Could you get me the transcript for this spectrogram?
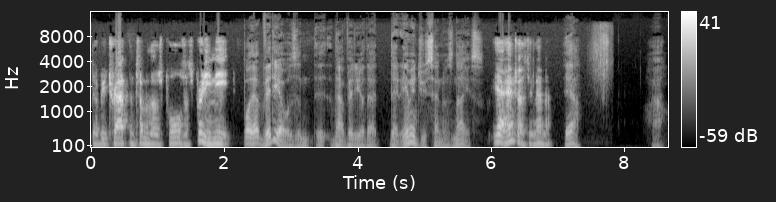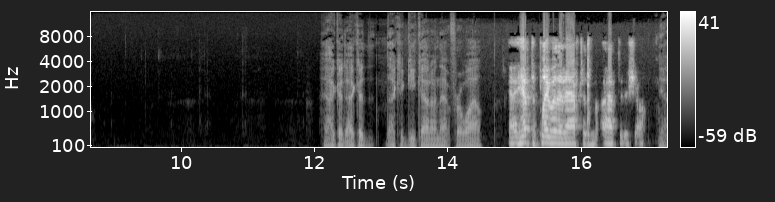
They'll be trapped in some of those pools. It's pretty neat. Boy, that video was in, uh, that video that that image you sent was nice. Yeah, interesting, isn't it? Yeah. Wow. Yeah, I could I could I could geek out on that for a while. Uh, you have to play with it after the after the show. Yeah.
